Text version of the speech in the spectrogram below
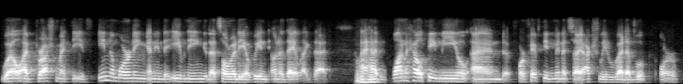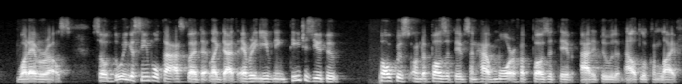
well, I brushed my teeth in the morning and in the evening. That's already a win on a day like that. Mm-hmm. I had one healthy meal, and for 15 minutes, I actually read a book or whatever else. So, doing a simple task like that, like that every evening teaches you to focus on the positives and have more of a positive attitude and outlook on life.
